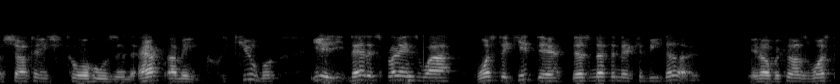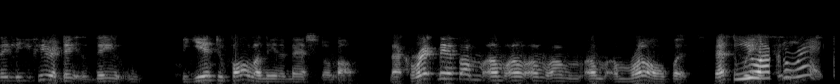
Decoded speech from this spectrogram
Assata Shakur, who's in Af- I mean Cuba. Yeah, that explains why once they get there, there's nothing that can be done. You know, because once they leave here, they they begin to fall under international law. Now, correct me if I'm I'm I'm I'm I'm, I'm wrong, but that's the You are seems. correct.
